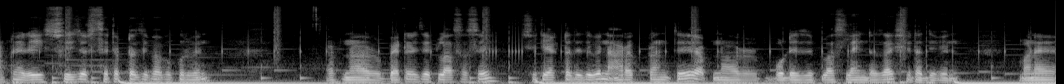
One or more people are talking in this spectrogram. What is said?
আপনার এই সুইচের সেট আপটা যেভাবে করবেন আপনার ব্যাটারি যে প্লাস আছে, সেটি একটা দিয়ে দেবেন। আর এক প্রান্তে আপনার বোর্ডে যে প্লাস লাইনটা যায়, সেটা দেবেন। মানে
